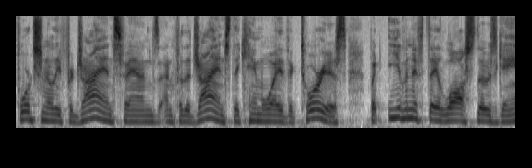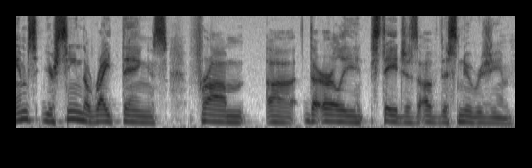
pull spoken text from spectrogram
fortunately for Giants fans and for the Giants, they came away victorious. But even if they lost those games, you're seeing the right things from uh, the early stages of this new regime.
